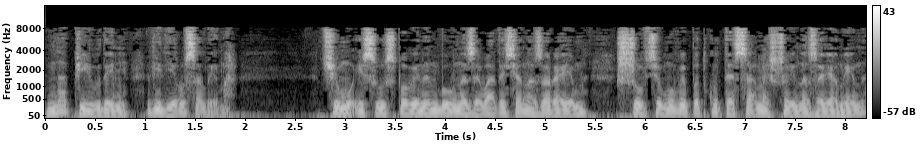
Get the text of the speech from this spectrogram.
на південь від Єрусалима. Чому Ісус повинен був називатися Назареєм, що в цьому випадку те саме, що й Назарянин?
